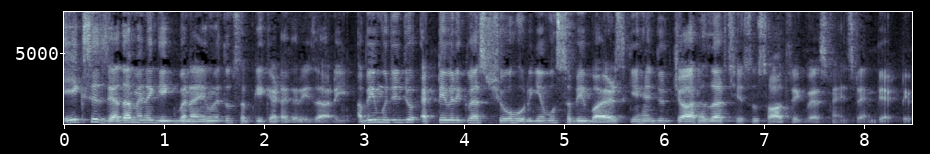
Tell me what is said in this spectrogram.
एक से ज़्यादा मैंने गिग बनाए हुए हैं तो सबकी कैटेगरीज आ रही हैं। अभी मुझे जो एक्टिव रिक्वेस्ट शो हो रही हैं, वो सभी बायर्स की हैं, जो चार हज़ार छः सौ सात रिक्वेस्ट हैं इस टाइम पे एक्टिव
